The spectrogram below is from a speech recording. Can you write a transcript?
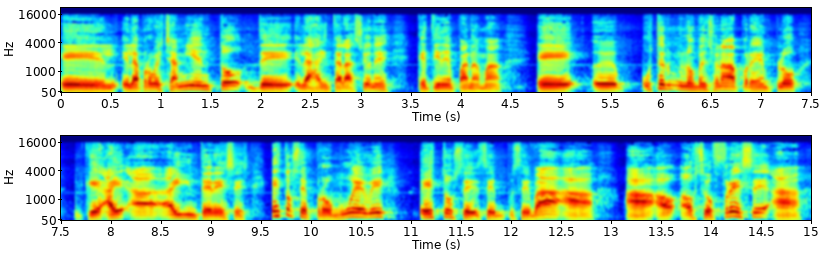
el, aprovechamiento de las instalaciones que tiene Panamá, usted nos mencionaba, por ejemplo, que hay, intereses. ¿Esto se promueve? ¿Esto se, se, se va a, a, se ofrece a,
